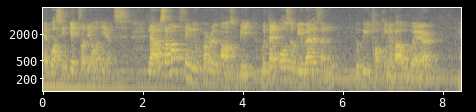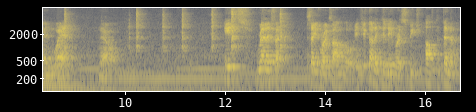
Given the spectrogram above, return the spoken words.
and what's in it for the audience. Now, some other thing you probably ask would be, would that also be relevant? We'll be talking about where and when. Now, it's relevant. Say, for example, if you're going to deliver a speech after dinner,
